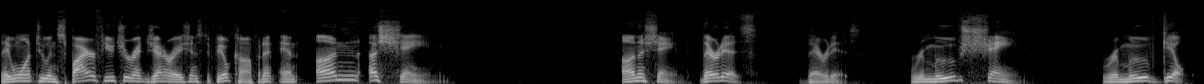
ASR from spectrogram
they want to inspire future generations to feel confident and unashamed. Unashamed. There it is. There it is. Remove shame. Remove guilt.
